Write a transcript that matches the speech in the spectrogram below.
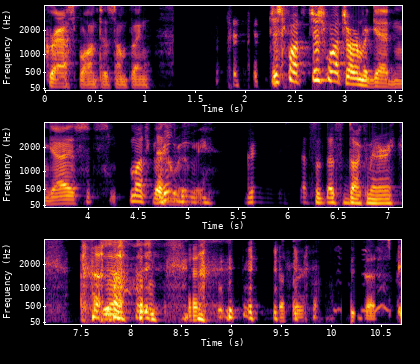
grasp onto something. Just watch just watch armageddon guys. It's a much better Great movie Great movie. That's a that's a documentary. yeah Best.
